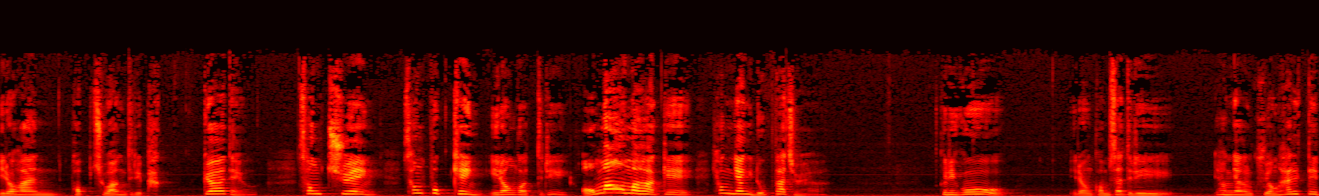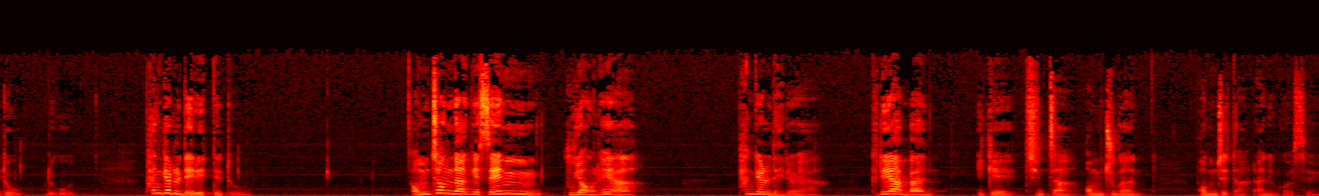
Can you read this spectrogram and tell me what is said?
이러한 법 조항들이 바뀌어야 돼요. 성추행, 성폭행 이런 것들이 어마어마하게 형량이 높아져야. 그리고 이런 검사들이 형량을 구형할 때도 그리고 판결을 내릴 때도 엄청나게 센 구형을 해야 판결을 내려야 그래야만 이게 진짜 엄중한 범죄다라는 것을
